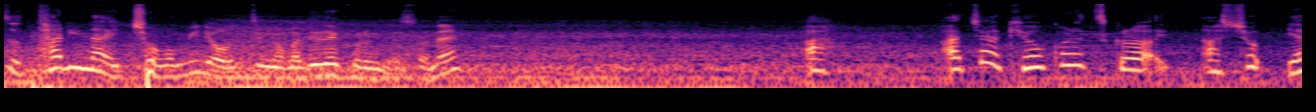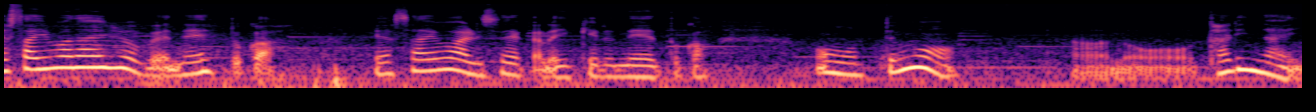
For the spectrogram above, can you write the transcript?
ず足りない調味料っていうのが出てくるんですよね。ああじゃあ今日これ作ろう。あしょ野菜は大丈夫やね。とか野菜はありそうやからいけるね。とか思ってもあの足りない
